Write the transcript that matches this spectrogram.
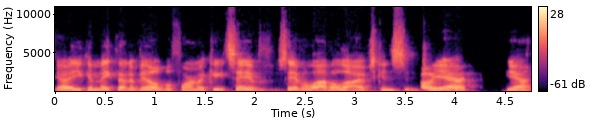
Yeah, you can make that available for them. It could save save a lot of lives. Can, oh yeah, yeah.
